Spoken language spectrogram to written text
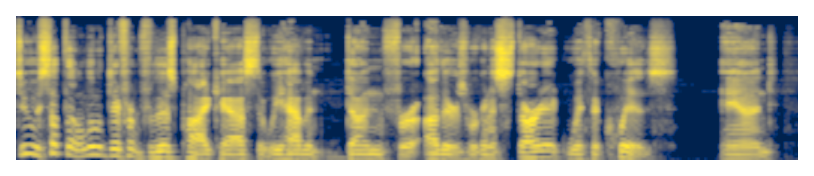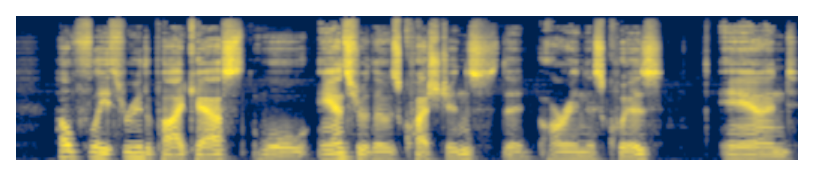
do something a little different for this podcast that we haven't done for others. We're going to start it with a quiz. And hopefully, through the podcast, we'll answer those questions that are in this quiz. And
